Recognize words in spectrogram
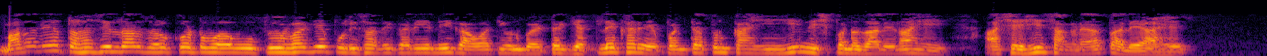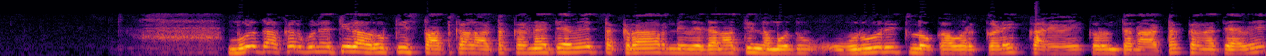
माननीय तहसीलदार जळकोट व उपविभागीय पोलीस अधिकारी यांनी गावात येऊन बैठक घेतले खरे पण त्यातून काहीही निष्पन्न झाले नाही असेही सांगण्यात आले आहे. मूळ दाखल गुन्ह्यातील आरोपीस तात्काळ अटक करण्यात यावे. तक्रार निवेदनातील नमूद उर्वरित लोकांवर कडक कार्यवाही करून त्यांना अटक करण्यात यावे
